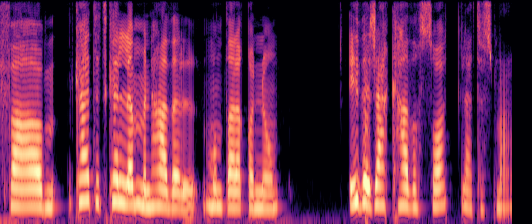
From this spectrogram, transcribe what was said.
فكانت تتكلم من هذا المنطلق إنه إذا جاك هذا الصوت لا تسمعه.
